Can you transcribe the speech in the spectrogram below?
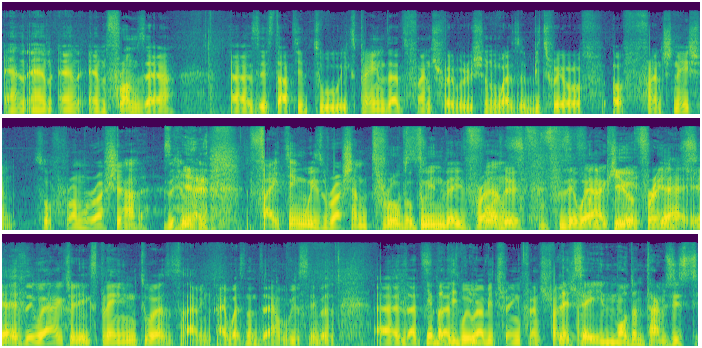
And, and, and, and from there, uh, they started to explain that French Revolution was a betrayal of, of French nation. So from Russia, they Yeah. were fighting with Russian troops to invade France. the- they were the actually, pure French. Yeah, yeah, they were actually explaining to us. I mean, I was not there, obviously, but uh, that, Yeah, but that it- we were betraying French tradition. let's say in modern times it's,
